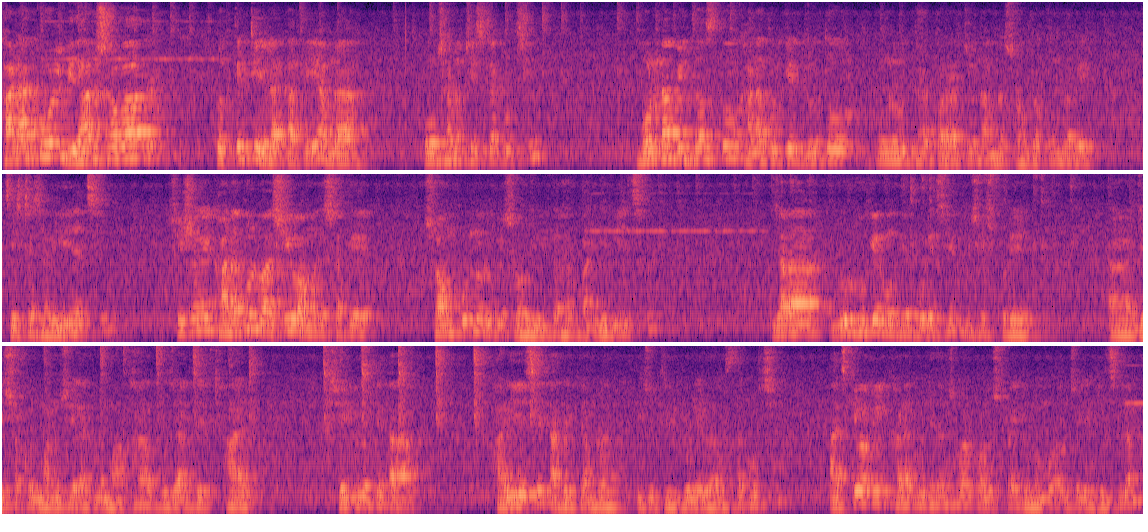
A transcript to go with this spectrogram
খানাকুল বিধানসভার প্রত্যেকটি এলাকাতে আমরা পৌঁছানোর চেষ্টা করছি। বন্যা বিধ্বস্ত খানাকুলকে দ্রুত পুনরুদ্ধার করার জন্য আমরা সব রকমভাবে চেষ্টা চালিয়ে যাচ্ছি। সেই সঙ্গে খানাকুলবাসীও আমাদের সাথে সম্পূর্ণরূপে সহযোগিতার হাত বাড়িয়ে দিয়েছে। যারা দুর্ভোগের মধ্যে পড়েছেন, বিশেষ করে যে সকল মানুষের এখনও মাথা গোজার যে ঠাই, সেইগুলোকে তারা হারিয়েছে, তাদেরকে আমরা কিছু ত্রিপলের ব্যবস্থা করছি। আজকেও আমি খানাকুল বিধানসভার পরশপাই দু নম্বর অঞ্চলে গিয়েছিলাম।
